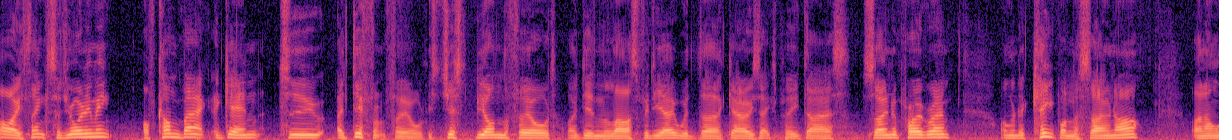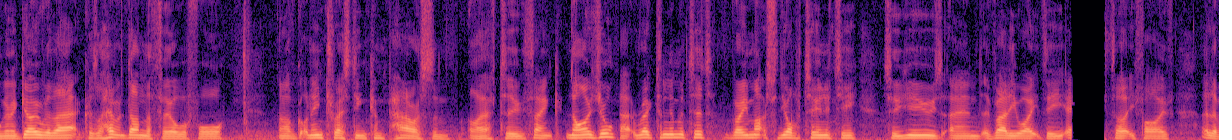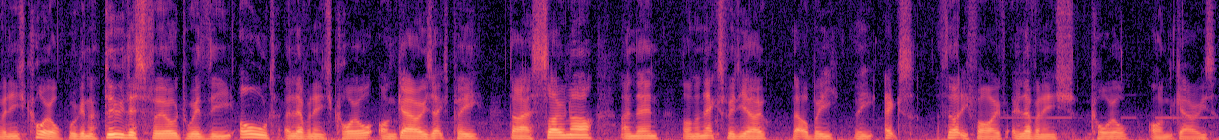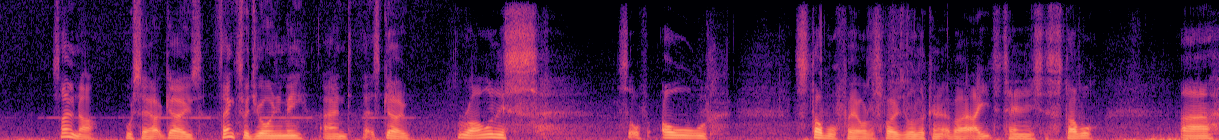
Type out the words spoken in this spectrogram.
Okay, thanks for joining me. I've come back again to a different field. It's just beyond the field I did in the last video with the Gary's XP Deus sonar program. I'm going to keep on the sonar and I'm going to go over that because I haven't done the field before and I've got an interesting comparison. I have to thank Nigel at Regton Limited very much for the opportunity to use and evaluate the 35 11 inch coil. We're going to do this field with the old 11 inch coil on Gary's XP Deus sonar and then on the next video that'll be the X35 11 inch coil on Gary's sonar. We'll see how it goes. Thanks for joining me and let's go. Right, on this sort of old stubble field, I suppose we're looking at about 8 to 10 inches of stubble. Uh,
